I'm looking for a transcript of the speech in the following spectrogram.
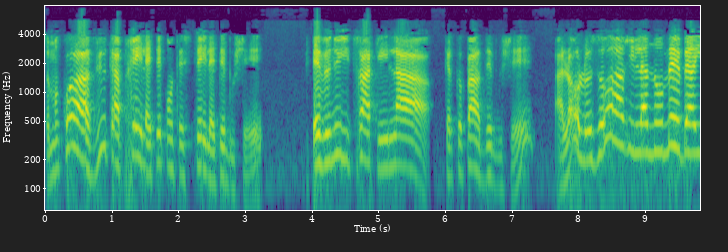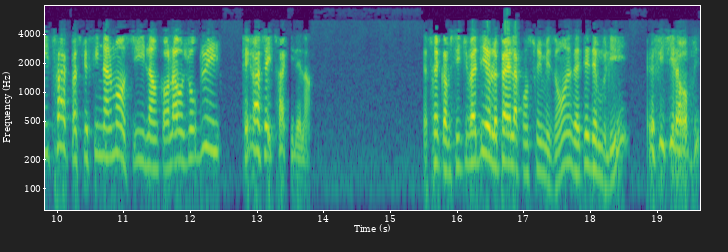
Seulement quoi, vu qu'après il a été contesté, il a été bouché, est venu Yitzhak et il l'a quelque part débouché, alors le Zohar, il l'a nommé Ber Yitzhak, parce que finalement, s'il est encore là aujourd'hui, c'est grâce à Yitzhak qu'il est là. Ce serait comme si tu vas dire, le père il a construit une maison, elle a été démolie, et le fils il a repris.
